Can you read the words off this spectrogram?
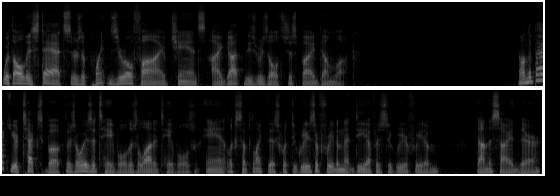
with all these stats, there's a 0.05 chance I got these results just by dumb luck. Now on the back of your textbook, there's always a table. There's a lot of tables, and it looks something like this with degrees of freedom. That DF is degree of freedom down the side there.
